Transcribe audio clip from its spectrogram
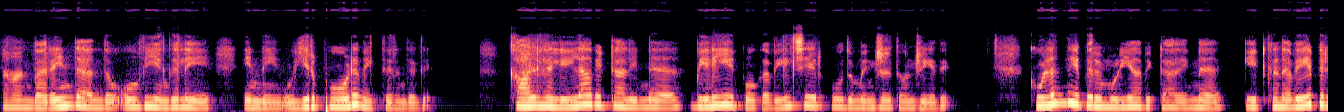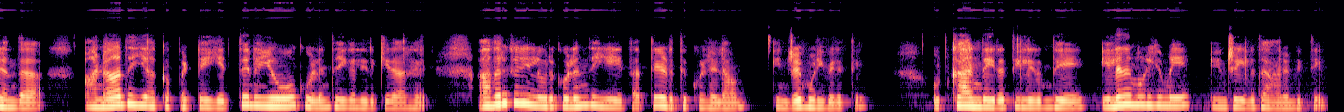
நான் வரைந்த அந்த ஓவியங்களே என்னை உயிர் போட வைத்திருந்தது. கால்கள் இல்லாவிட்டால் என்ன? வெளியே போக வீல்சேர் போதும் என்று தோன்றியது. குழந்தை பெற முடியாவிட்டால் என்ன? ஏற்கனவே பிறந்த அனாதையாக்கப்பட்ட எத்தனையோ குழந்தைகள் இருக்கிறார்கள். அவர்களில் ஒரு குழந்தையை தத்தெடுத்துக் கொள்ளலாம் என்று முடிவெடுத்தேன். உட்கார்ந்த இடத்திலிருந்தே எழுத முடியுமே என்று எழுத ஆரம்பித்தேன்.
